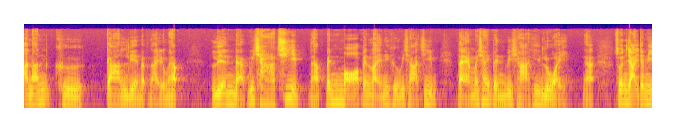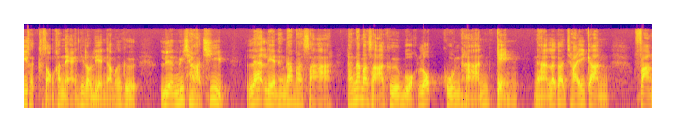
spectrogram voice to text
อันนั้นคือการเรียนแบบไหนรู้ไหมครับเรียนแบบวิชาชีพนะครับเป็นหมอเป็นอะไรนี่คือวิชาชีพ แต่ไม่ใช่เป็นวิชาที่รวยนะฮะส่วนใหญ่จะมีสองแขนงที่เราเรียนครับก็คือ เรียนวิชาชีพ และเรียนทางด้านภาษา ทางด้านภาษาคือบวกลบคูณหารเก่งนะฮะแล้วก็ใช้การฟัง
